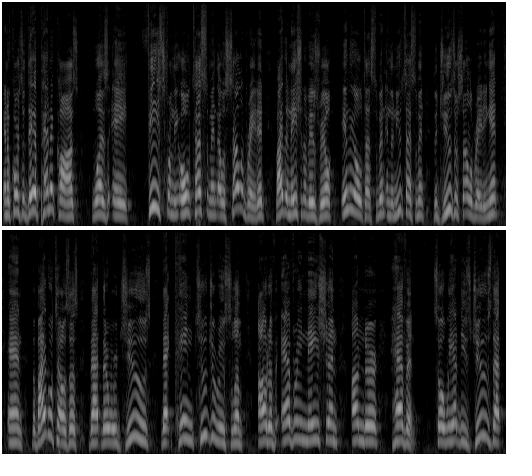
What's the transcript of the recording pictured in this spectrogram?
And of course, the day of Pentecost was a feast from the Old Testament that was celebrated by the nation of Israel in the Old Testament. In the New Testament, the Jews are celebrating it. And the Bible tells us that there were Jews that came to Jerusalem out of every nation under heaven. So we had these Jews that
